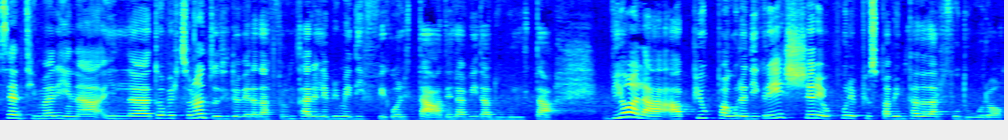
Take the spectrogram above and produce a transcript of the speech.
Senti Marina, il tuo personaggio si troverà ad affrontare le prime difficoltà della vita adulta. Viola ha più paura di crescere oppure è più spaventata dal futuro?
